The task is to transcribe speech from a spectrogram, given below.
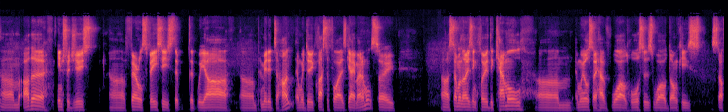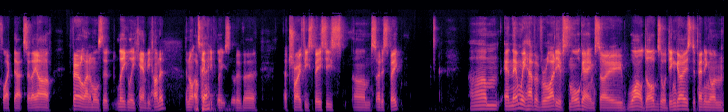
um, other introduced uh, feral species that that we are um, permitted to hunt, and we do classify as game animals. So uh, some of those include the camel, um, and we also have wild horses, wild donkeys, stuff like that. So they are feral animals that legally can be hunted. They're not Okay. technically sort of a, a trophy species, um, so to speak. Um, and then we have a variety of small game, so wild dogs or dingoes, depending on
